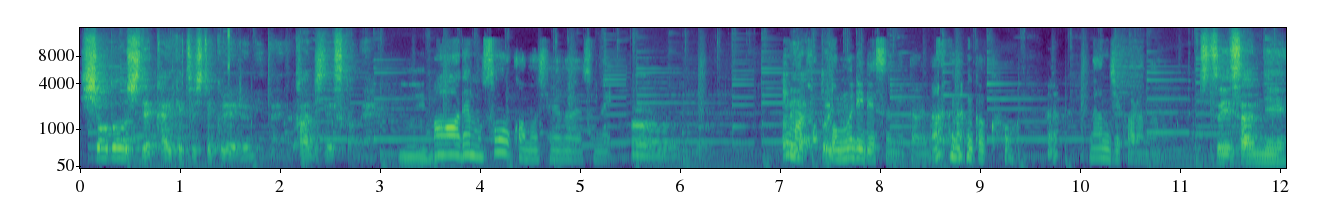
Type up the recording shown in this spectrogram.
秘書同士で解決してくれるみたいな感じですかね。うんああでもそうかもしれないですね。うん。今ちょっと無理ですみたいななんかこう何時からなの。筒井さんに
